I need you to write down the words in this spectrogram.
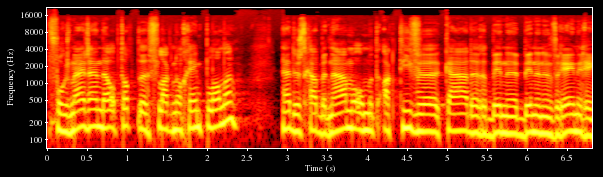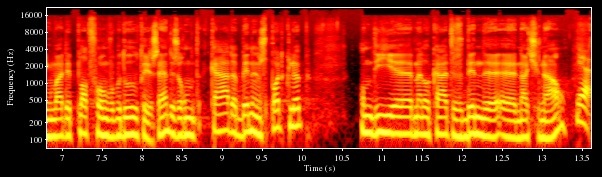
volgens mij zijn daar op dat vlak nog geen plannen. Hè, dus het gaat met name om het actieve kader binnen, binnen een vereniging waar dit platform voor bedoeld is. Hè. Dus om het kader binnen een sportclub, om die eh, met elkaar te verbinden nationaal. Ja,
